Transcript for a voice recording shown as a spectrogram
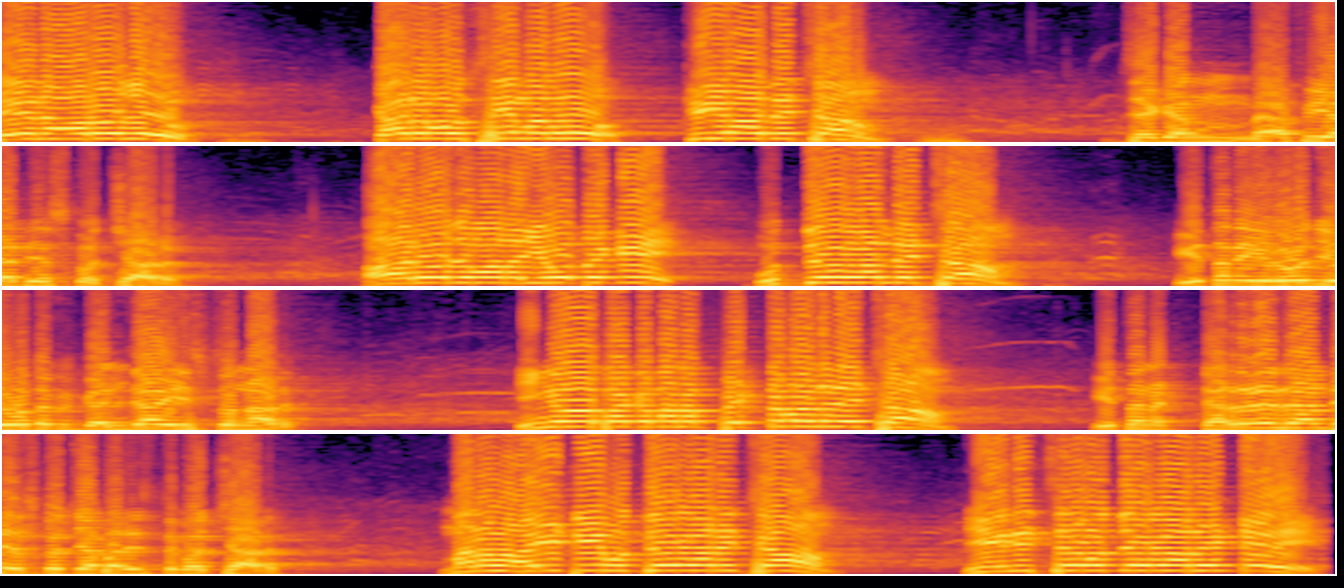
నేను ఆ రోజు కరువు సీమలో కియా తెచ్చాను. జగన్ మాఫియా తీసుకొచ్చాడు. ఆ రోజు మన యువతకి ఉద్యోగాలు తెచ్చాం. ఇతను ఈరోజు యువతకు గంజాయి ఇస్తున్నాడు. ఇంకో పక్క మనం పెట్టుబడులు తెచ్చాం. ఇతను టెర్రరిజాన్ని తీసుకొచ్చే పరిస్థితికి వచ్చాడు. మనం ఐటీ ఉద్యోగాలు ఇచ్చాం. ఈయనిచ్చిన ఉద్యోగాలేంటి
